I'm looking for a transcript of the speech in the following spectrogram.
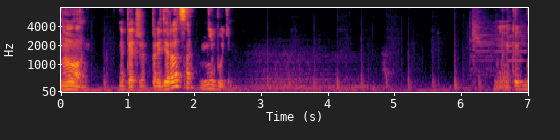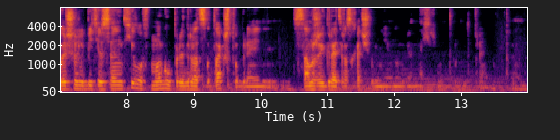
Ну ладно. Опять же, придираться не будем. Я как большой любитель Silent Hill могу придраться так, что, блин, сам же играть раз хочу в нее. Ну, блин, нахер мне там надо, правильно, правильно.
